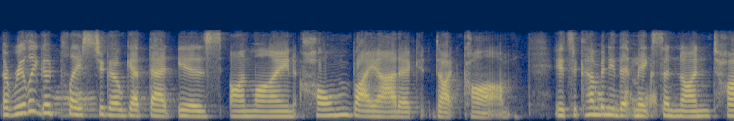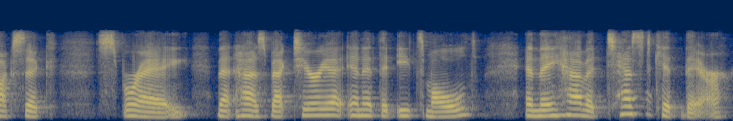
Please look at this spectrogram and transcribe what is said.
a really good place to go get that is online homebiotic.com. It's a company that makes a non-toxic spray that has bacteria in it that eats mold and they have a test kit there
